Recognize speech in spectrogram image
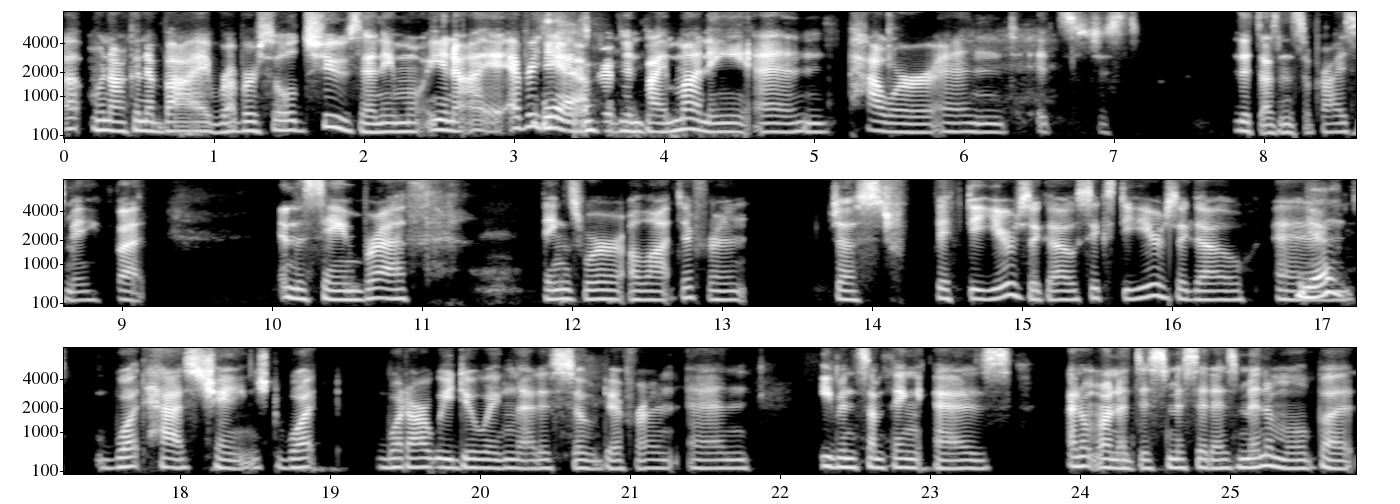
uh, we're not going to buy rubber soled shoes anymore. You know, I, everything Yeah. is driven by money and power. And it's just, it doesn't surprise me. But in the same breath, things were a lot different just 50 years ago, 60 years ago. And Yeah. what has changed? What, what are we doing that is so different? And even something as, I don't want to dismiss it as minimal, but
